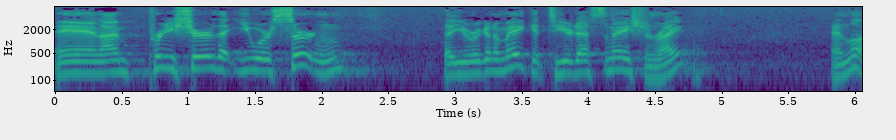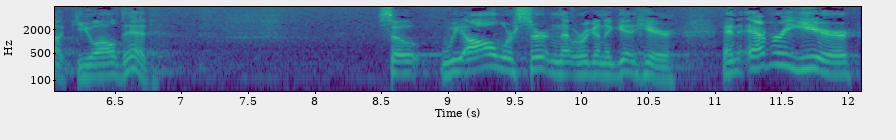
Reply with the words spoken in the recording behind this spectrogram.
And I'm pretty sure that you were certain that you were going to make it to your destination, right? And look, you all did. So we all were certain that we're going to get here. And every year,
